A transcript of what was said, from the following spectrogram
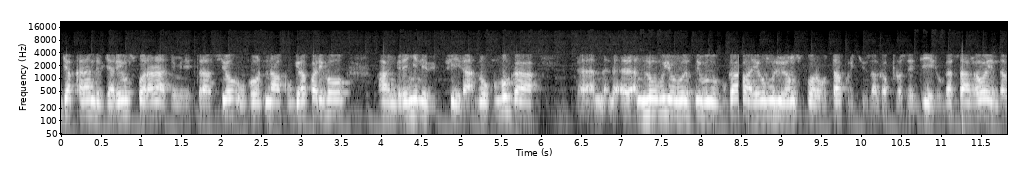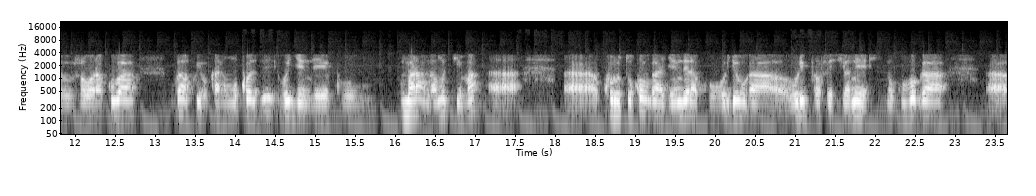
by'akarande bya rayon siporo ari adiminisitirasiyo ubwo nakubwira ko ariho hambere nyine bipfira. Ni ukuvuga eh, n'ubuyobozi bu- bwabayeho muri Rayon Sport butakurikizaga porosedire ugasanga wenda bushobora kuba bwakwirukana umukozi bugendeye ku marangamutima kuruta uko bwagendera ku buryo bwa buri porofesiyoneri ni ukuvuga ah,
